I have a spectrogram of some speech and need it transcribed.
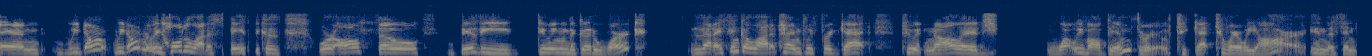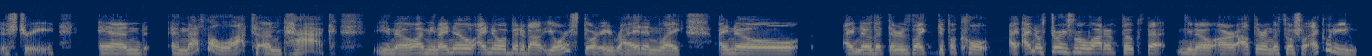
and we don't we don't really hold a lot of space because we're all so busy doing the good work that I think a lot of times we forget to acknowledge what we've all been through to get to where we are in this industry. And and that's a lot to unpack you know? I mean i know i know a bit about your story right? And like i know i know that there's like difficult I, I know stories from a lot of folks that you know are out there in the social equity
